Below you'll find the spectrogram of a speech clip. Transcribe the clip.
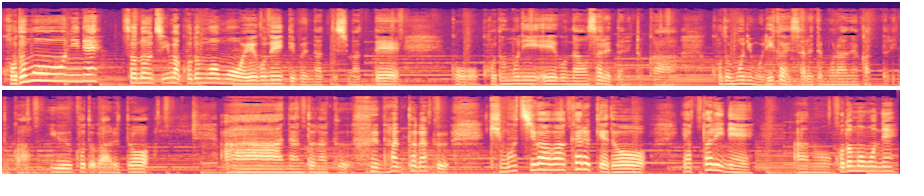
子供にねそのうち今子供はもう英語ネイティブになってしまってこう子供に英語直されたりとか子供にも理解されてもらえなかったりとかいうことがあるとあーなんとなく なんとなく気持ちはわかるけどやっぱりねあの子供もね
